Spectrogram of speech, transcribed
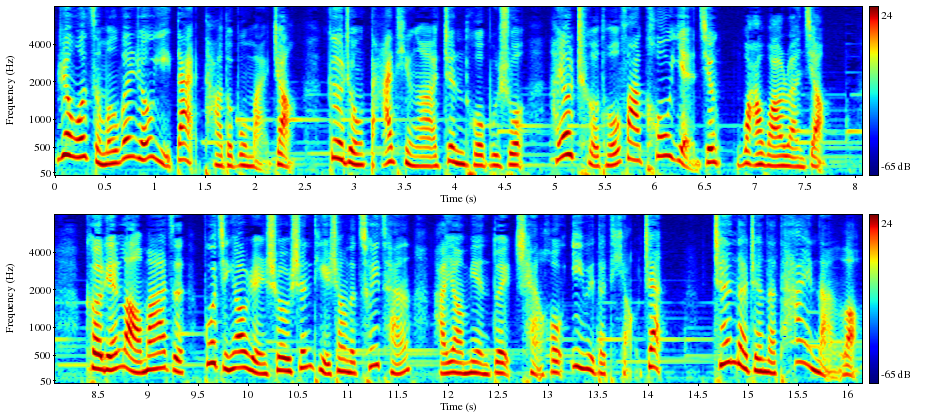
任我怎么温柔以待，他都不买账，各种打挺啊、挣脱不说，还要扯头发、抠眼睛，哇哇乱叫。可怜老妈子不仅要忍受身体上的摧残，还要面对产后抑郁的挑战，真的真的太难了。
